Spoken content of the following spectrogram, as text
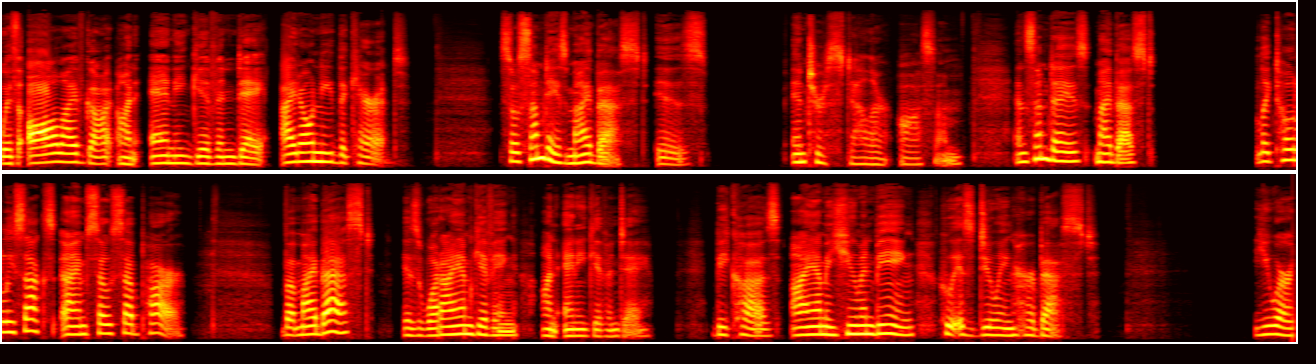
with all I've got on any given day. I don't need the carrot. So some days my best is interstellar awesome. And some days my best like totally sucks. I'm so subpar. But my best is what I am giving on any given day because I am a human being who is doing her best. You are a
